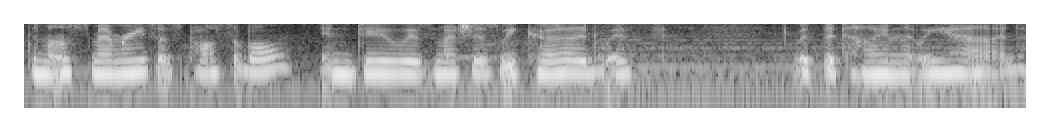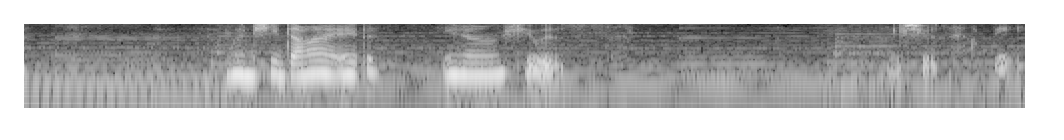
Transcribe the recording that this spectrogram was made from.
the most memories as possible and do as much as we could with with the time that we had. When she died, you know, she was I think she was happy.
